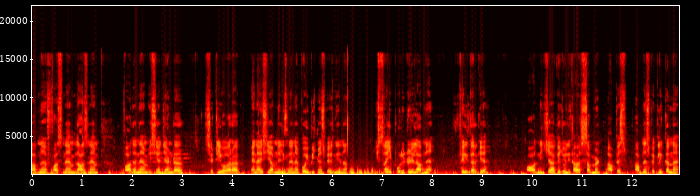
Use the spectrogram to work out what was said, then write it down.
आपने first name, last name, father name, इसी जेंडर, सिटी वगैरह एनआईसी आपने लिख लेना, कोई बीच में स्पेस नहीं देना। इस तरह ये पूरी डिटेल आपने फिल करके और नीचे आके जो लिखा है सबमिट, आप पे आपने इस पर क्लिक करना है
